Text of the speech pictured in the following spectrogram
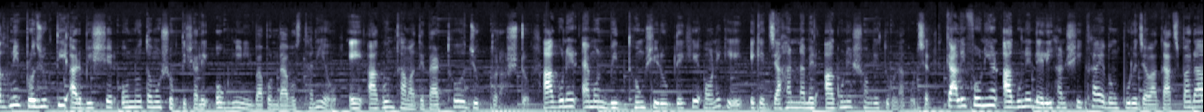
আধুনিক প্রযুক্তি আর বিশ্বের অন্যতম শক্তিশালী অগ্নি নির্বাপন ব্যবস্থা নিয়েও এই আগুন থামাতে ব্যর্থ যুক্তরাষ্ট্র। আগুনের এমন বিধ্বংসী রূপ দেখে অনেকে একে জাহান্নামের আগুনের সঙ্গে তুলনা করছেন। ক্যালিফোর্নিয়ার আগুনে লেলিহান শিখা এবং পুড়ে যাওয়া গাছপালা,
